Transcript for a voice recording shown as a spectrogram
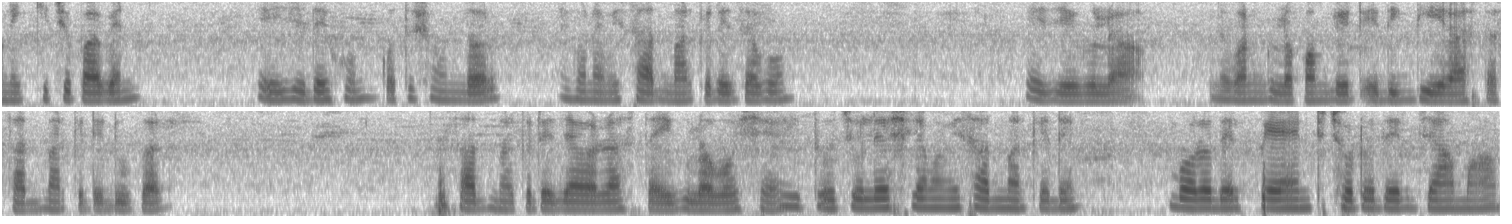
অনেক কিছু পাবেন। এই যে দেখুন কত সুন্দর, এখন আমি সাদ মার্কেটে যাব। এই যে এগুলা দোকানগুলো কমপ্লিট এদিক দিয়ে রাস্তা, সাদ মার্কেটে ঢুকার। সাদ মার্কেটে যাওয়ার রাস্তা এগুলো বসে। এই তো চলে আসলাম আমি সাদ মার্কেটে। বড়দের প্যান্ট, ছোটদের জামা,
